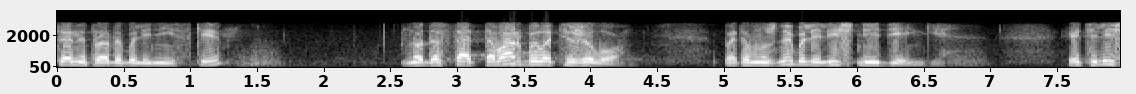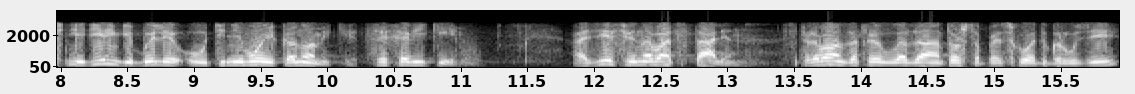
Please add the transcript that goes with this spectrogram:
цены, правда, были низкие. но достать товар было тяжело. Поэтому нужны были лишние деньги. Эти лишние деньги были у теневой экономики, цеховики. А здесь виноват Сталин. Сперва он закрыл глаза на то, что происходит в Грузии.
